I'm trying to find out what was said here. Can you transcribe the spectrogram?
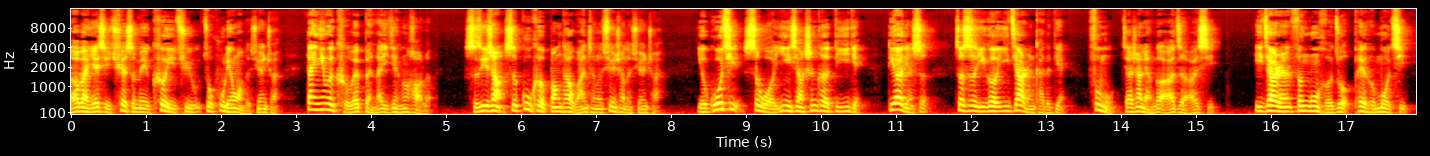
老板也许确实没有刻意去做互联网的宣传，但因为口碑本来已经很好了，实际上是顾客帮他完成了线上的宣传。有锅气是我印象深刻的第一点。第二点是。这是一个一家人开的店，父母加上两个儿子儿媳，一家人分工合作，配合默契，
